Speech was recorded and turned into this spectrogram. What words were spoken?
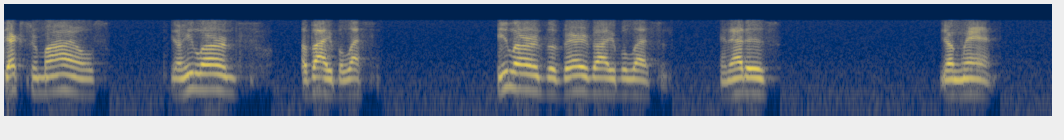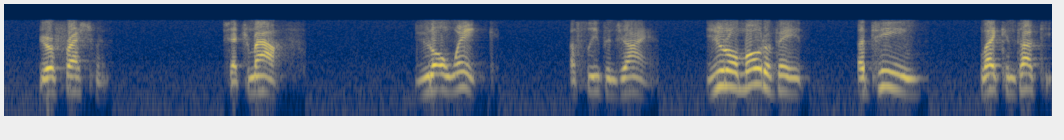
Dexter Miles, you know, he learns a valuable lesson. He learns a very valuable lesson, and that is, young man, you're a freshman. Shut your mouth. You don't wake a sleeping giant. You don't motivate a team like Kentucky.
